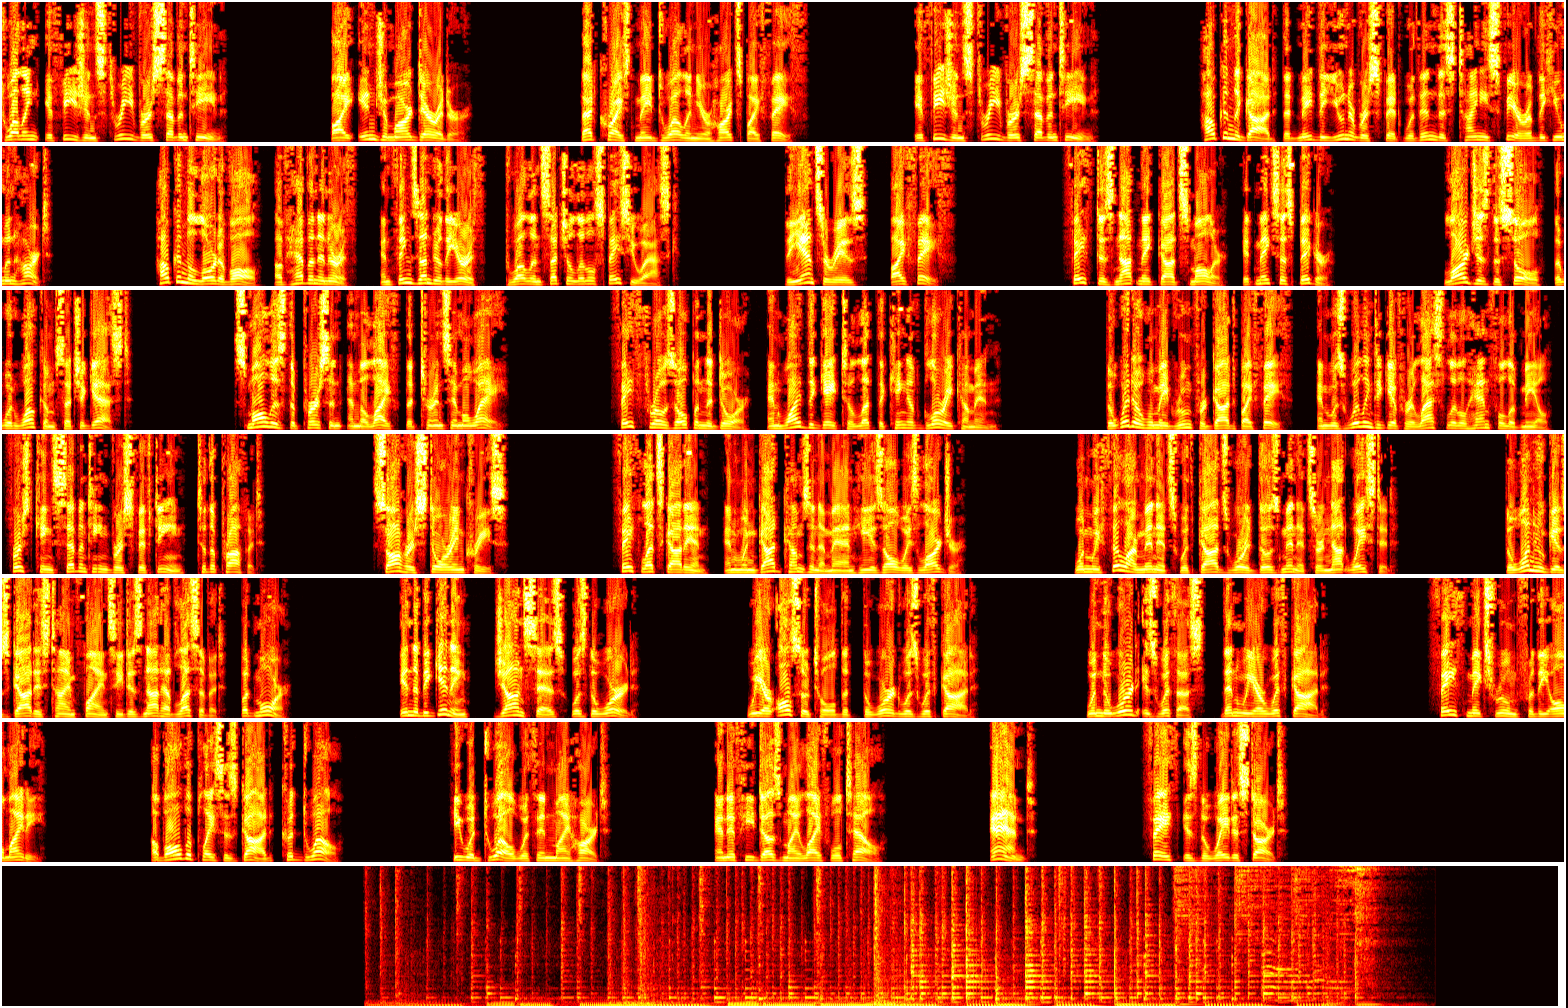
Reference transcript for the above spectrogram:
Dwelling Ephesians 3 verse 17. By Injamar Derrider. That Christ may dwell in your hearts by faith. Ephesians 3 verse 17. How can the God that made the universe fit within this tiny sphere of the human heart? How can the Lord of all, of heaven and earth, and things under the earth, dwell in such a little space, you ask? The answer is, by faith. Faith does not make God smaller, it makes us bigger. Large is the soul that would welcome such a guest. Small is the person and the life that turns him away. Faith throws open the door, and wide the gate to let the King of Glory come in. The widow who made room for God by faith, and was willing to give her last little handful of meal, 1 Kings 17 verse 15, to the prophet, saw her store increase. Faith lets God in, and when God comes in a man, he is always larger. When we fill our minutes with God's word, those minutes are not wasted. The one who gives God his time finds he does not have less of it, but more. In the beginning, John says, was the Word. We are also told that the Word was with God. When the Word is with us, then we are with God. Faith makes room for the Almighty. Of all the places God could dwell, He would dwell within my heart. And if He does, my life will tell. And faith is the way to start.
